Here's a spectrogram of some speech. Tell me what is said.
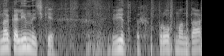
на коліннички від профмонтаж.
